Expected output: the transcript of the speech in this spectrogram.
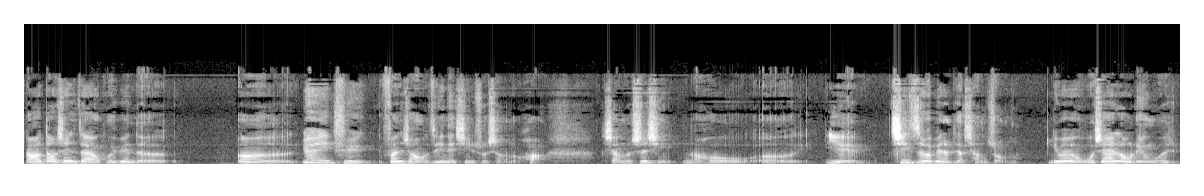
然后到现在，我会变得，呃，愿意去分享我自己内心所想的话、想的事情，然后呃，也心智会变得比较强壮。因为我现在露脸，我会，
